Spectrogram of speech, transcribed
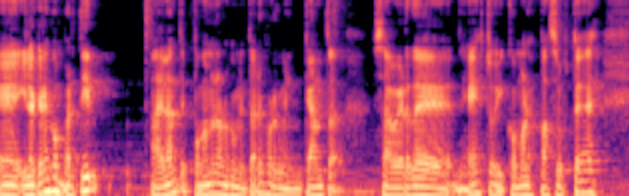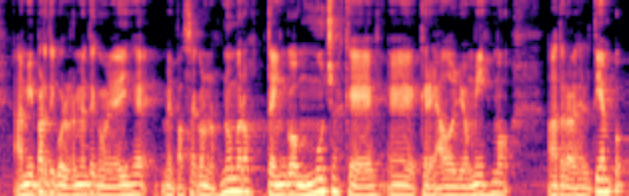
eh, y la quieren compartir, adelante, pónganmelo en los comentarios porque me encanta saber de, esto y cómo les pasa a ustedes. A mí particularmente, como ya dije, me pasa con los números. Tengo muchas que he creado yo mismo a través del tiempo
